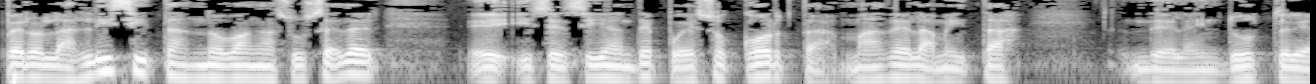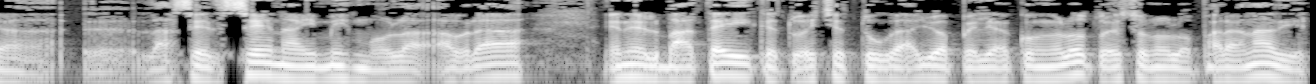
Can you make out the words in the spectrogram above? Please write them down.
pero las lícitas no van a suceder eh, y sencillamente pues eso corta más de la mitad de la industria, eh, la cercena ahí mismo, la, habrá en el batey que tú eches tu gallo a pelear con el otro, eso no lo para nadie,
